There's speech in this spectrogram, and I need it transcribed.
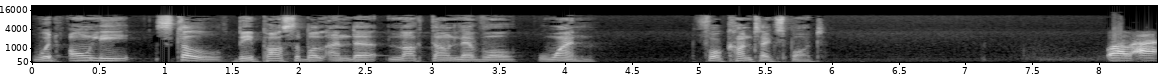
would only still be possible under lockdown level one for contact sport. Well, I,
